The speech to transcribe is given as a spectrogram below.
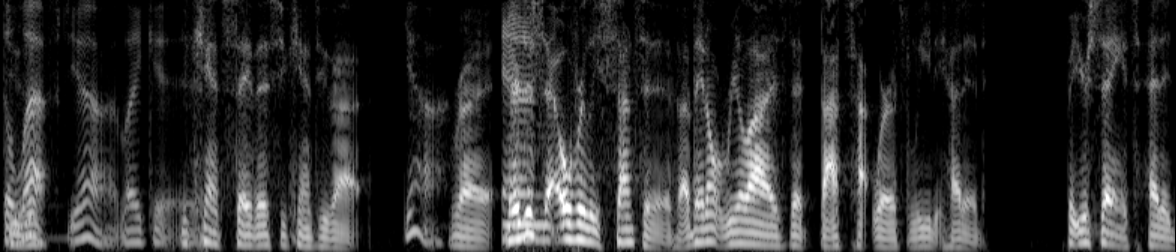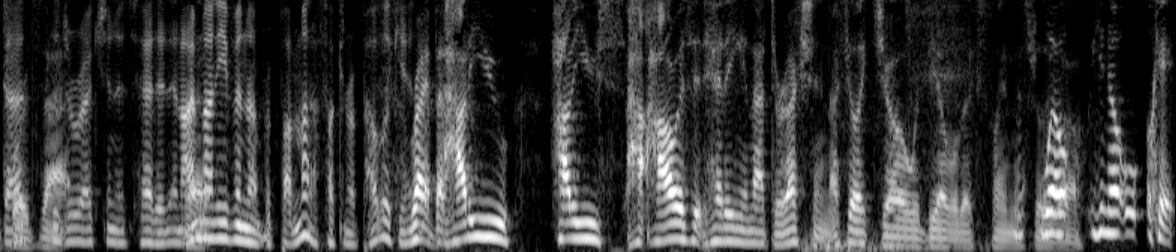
the do that. left. Yeah, like uh, You can't say this, you can't do that. Yeah, Right. They're just overly sensitive. Uh, They don't realize that that's how, where it's lead headed. But you're saying it's headed towards that's that. the direction it's headed. And I'm not even a. Rep- I'm not a fucking Republican. Right, but how do you how do you how, how is it heading in that direction? I feel like Joe would be able to explain this really well. well, you know, okay,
